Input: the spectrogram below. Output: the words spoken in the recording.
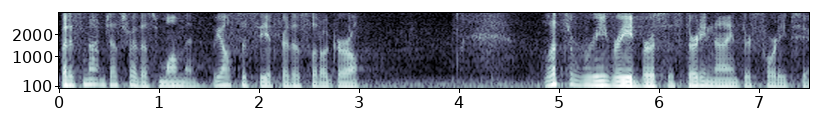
But it's not just for this woman, we also see it for this little girl. Let's reread verses 39 through 42.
